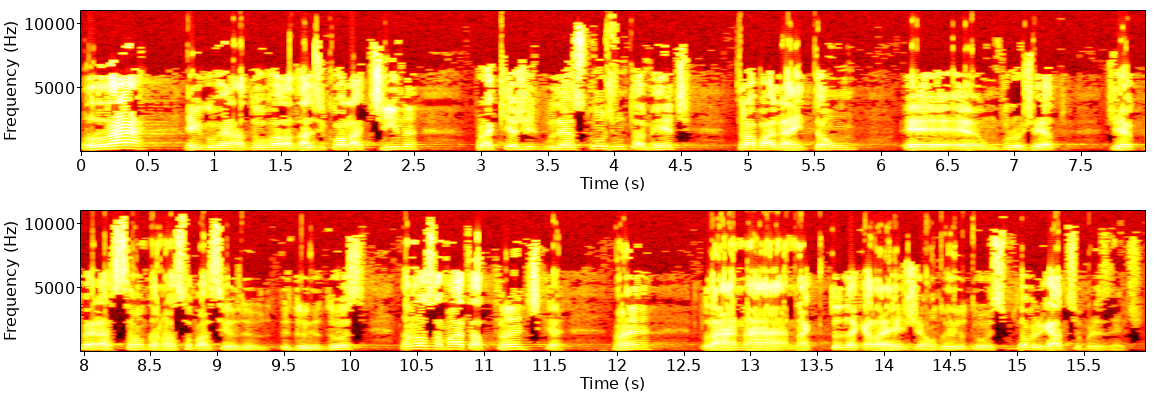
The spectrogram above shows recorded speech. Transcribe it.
lá em Governador Valadares de Colatina, para que a gente pudesse conjuntamente trabalhar, então, é, é, um projeto de recuperação da nossa bacia do, Rio Doce, da nossa Mata Atlântica, é? lá na, na toda aquela região do Rio Doce. Muito obrigado, senhor presidente.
